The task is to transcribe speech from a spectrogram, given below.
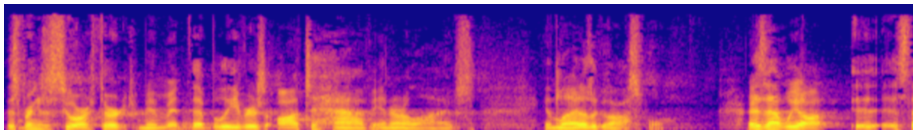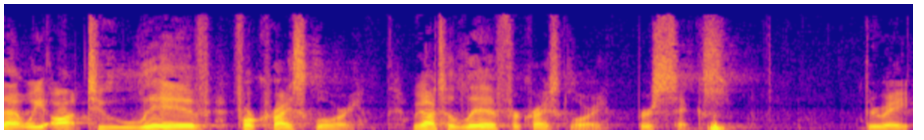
This brings us to our third commitment that believers ought to have in our lives in light of the gospel. Is that we ought, is that we ought to live for Christ's glory. We ought to live for Christ's glory. Verse 6 through 8.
